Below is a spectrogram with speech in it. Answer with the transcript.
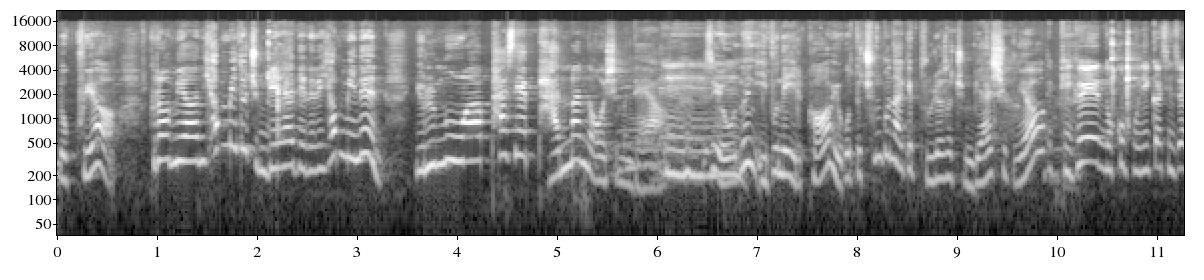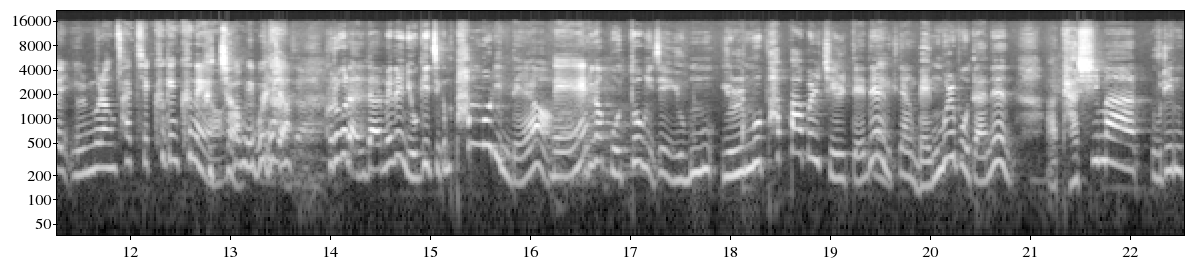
놓고요. 그러면 현미도 준비해야 되는데 현미는 율무와 팥의 반만 넣으시면 돼요. 그래서 요거는 2분의 1컵, 요것도 충분하게 불려서 준비하시고요. 비교해 놓고 보니까 진짜 율무랑 팥이 크긴 크네요. 그쵸. 그쵸. 그러고 난 다음에는 요게 지금 팥물인데요. 네. 우리가 보통 이제 율무, 율무 팥밥을 지을 때는 네. 그냥 맹물보다는 아, 다시마 우린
